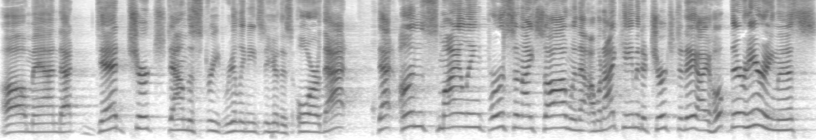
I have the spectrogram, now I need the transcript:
oh man, that dead church down the street really needs to hear this. Or that, that unsmiling person I saw when, that, when I came into church today, I hope they're hearing this.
